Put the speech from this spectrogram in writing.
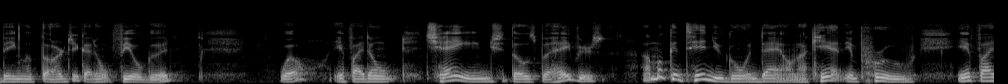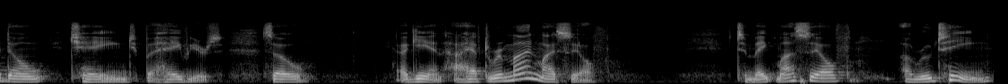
being lethargic. I don't feel good. Well, if I don't change those behaviors, I'm going to continue going down. I can't improve if I don't change behaviors. So, again, I have to remind myself to make myself a routine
